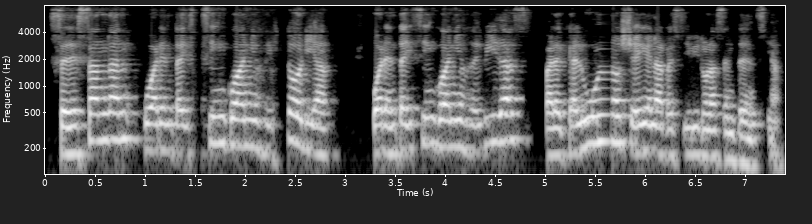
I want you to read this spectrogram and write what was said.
Se desandan 45 años de historia, 45 años de vidas para que algunos lleguen a recibir una sentencia.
